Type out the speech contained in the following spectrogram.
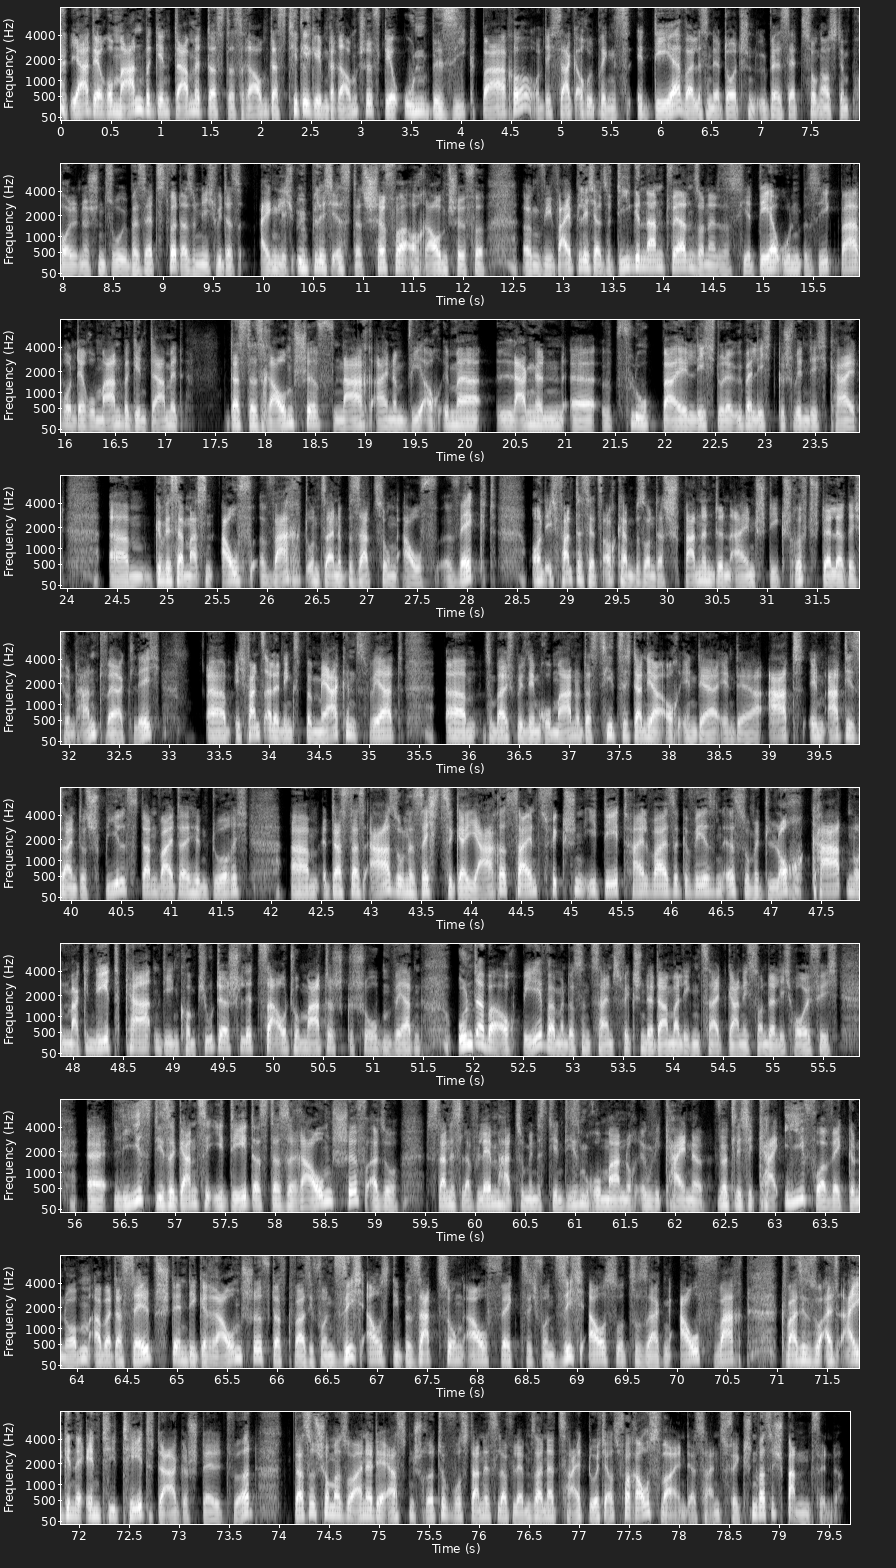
Ja, der Roman beginnt damit, dass das Raum, das titelgebende Raumschiff, der Unbesiegbare, und ich sage auch übrigens der, weil es in der deutschen Übersetzung aus dem Polnischen so übersetzt wird, also nicht wie das eigentlich üblich ist, dass Schiffe, auch Raumschiffe irgendwie weiblich, also die genannt werden, sondern es ist hier der Unbesiegbare und der Roman beginnt damit, dass das Raumschiff nach einem wie auch immer langen äh, Flug bei Licht- oder Überlichtgeschwindigkeit ähm, gewissermaßen aufwacht und seine Besatzung aufweckt. Und ich fand das jetzt auch keinen besonders spannenden Einstieg, schriftstellerisch und handwerklich. Ähm, ich fand es allerdings bemerkenswert, ähm, zum Beispiel in dem Roman, und das zieht sich dann ja auch in der, in der Art, im Artdesign des Spiels dann weiterhin durch, ähm, dass das A so eine 60er Jahre Science-Fiction-Idee teilweise gewesen ist, so mit Lochkarten und Magnetkarten, die in Computerschlitze automatisch geschoben werden, und aber auch B, weil man das in Science-Fiction der damaligen Zeit gar nicht sonderlich häufig äh, liest, diese ganze Idee, dass das Raumschiff, also Stanislav Lem hat zumindest hier in diesem Roman noch irgendwie keine wirkliche KI vorweggenommen, aber das selbstständige Raumschiff, das quasi von sich aus die Besatzung aufweckt, sich von sich aus sozusagen aufwacht, quasi so als eigene Entität dargestellt wird, das ist schon mal so einer der ersten Schritte, wo Stanislav Lem seiner Zeit durchaus voraus war in der Science Fiction, was ich spannend finde.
